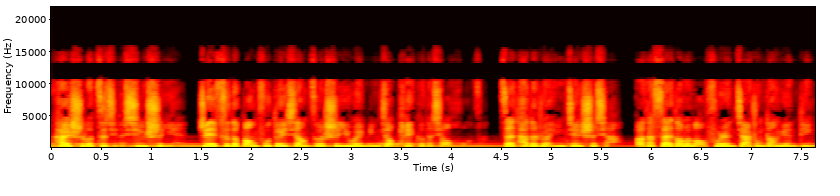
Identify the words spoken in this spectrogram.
开始了自己的新事业。这次的帮扶对象则是一位名叫佩格的小伙子。在他的软硬兼施下，把他塞到了老夫人家中当园丁。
